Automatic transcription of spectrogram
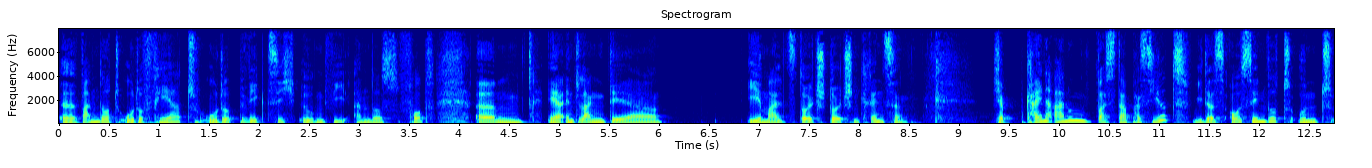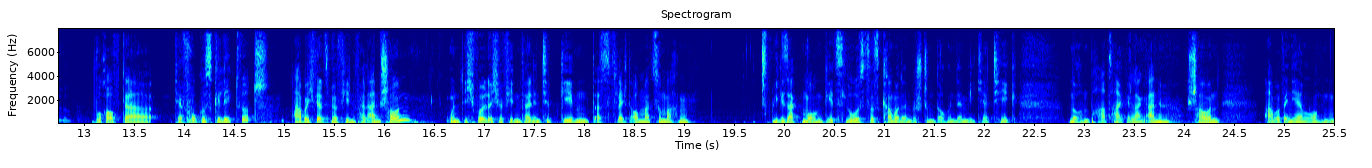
äh, wandert oder fährt oder bewegt sich irgendwie anders fort. Ähm, er entlang der ehemals deutsch-deutschen Grenze. Ich habe keine Ahnung, was da passiert, wie das aussehen wird und worauf da der Fokus gelegt wird. Aber ich werde es mir auf jeden Fall anschauen. Und ich wollte euch auf jeden Fall den Tipp geben, das vielleicht auch mal zu machen. Wie gesagt, morgen geht's los. Das kann man dann bestimmt auch in der Mediathek noch ein paar Tage lang anschauen. Aber wenn ihr morgen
